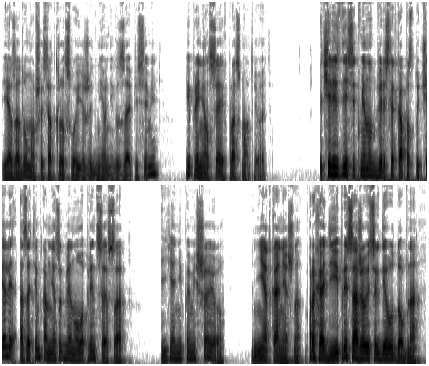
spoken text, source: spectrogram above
я, задумавшись, открыл свой ежедневник с записями и принялся их просматривать. Через десять минут дверь слегка постучали, а затем ко мне заглянула принцесса. «Я не помешаю?» «Нет, конечно. Проходи присаживайся, где удобно. —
